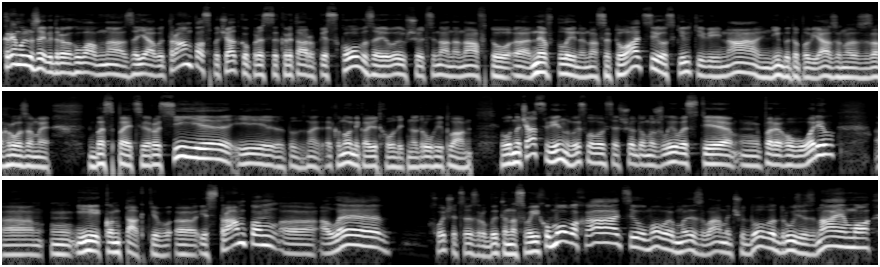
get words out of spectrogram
Кремль вже відреагував на заяви Трампа. Спочатку прес-секретар Пєсков заявив, що ціна на нафту е, не вплине на ситуацію, оскільки війна нібито пов'язана з загрозами безпеці Росії, і тут знаєте, економіка відходить на другий план. Водночас він висловився щодо можливості переговорів. е, І контактів е, із Трампом, але хоче це зробити на своїх умовах. А ці умови ми з вами чудово, друзі, знаємо.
